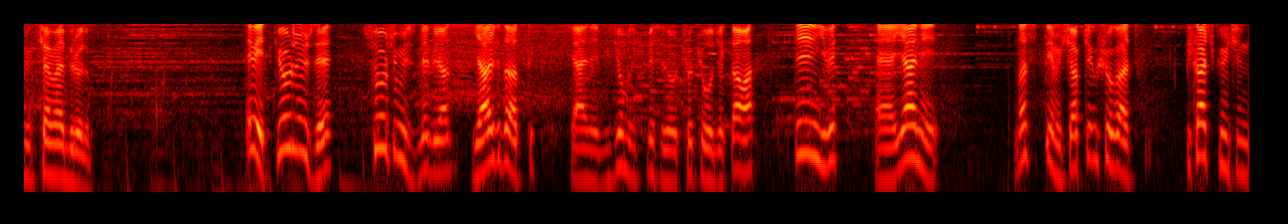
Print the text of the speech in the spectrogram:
mükemmel bir ölüm. Evet gördüğünüz üzere Search'ümüzle biraz yargı dağıttık. Yani videomuz gitmesi doğru çok iyi olacaktı ama dediğim gibi e, yani nasip demiş yapacak bir şey yok artık. Birkaç gün için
